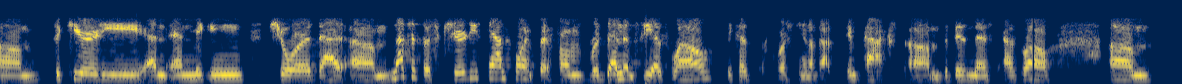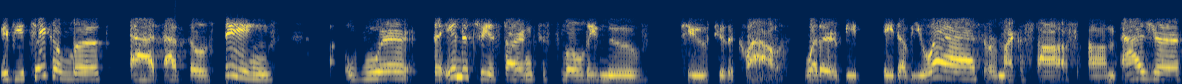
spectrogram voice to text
um, security and, and making sure that um, not just a security standpoint, but from redundancy as well, because of course, you know, that impacts um, the business as well. Um, if you take a look at, at those things, where the industry is starting to slowly move to, to the cloud, whether it be AWS or Microsoft um, Azure,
